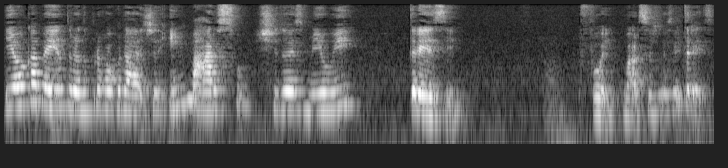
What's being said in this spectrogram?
E eu acabei entrando para a faculdade em março de 2013. Foi, março de 2013.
